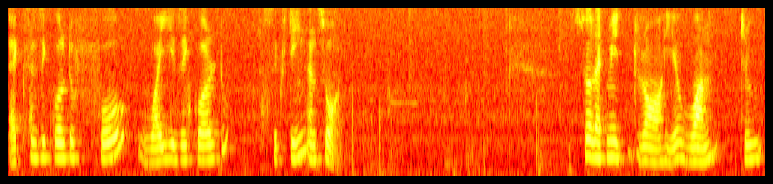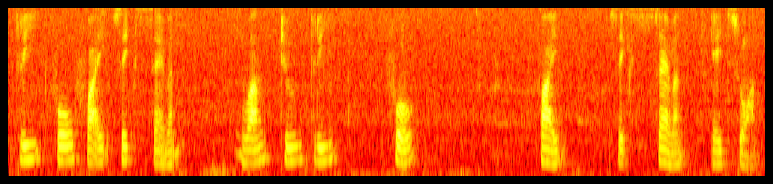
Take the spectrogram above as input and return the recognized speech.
x is equal to 4 y is equal to 16 and so on. So let me draw here 1 2 3 4 5 6 7 1 2 3 4 5 6 7 8 so on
